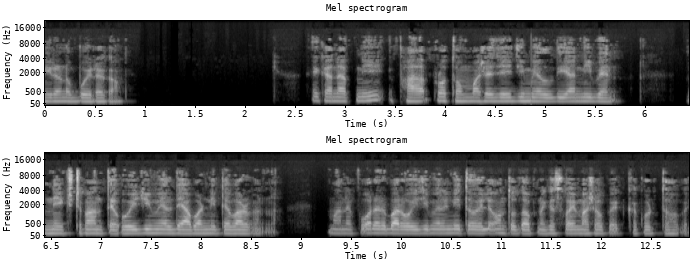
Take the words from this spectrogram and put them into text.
নিরানব্বই টাকা। এখানে আপনি প্রথম মাসে যে জিমেল দিয়া নিবেন নেক্সট মান্থে ওই জিমেল দিয়ে আবার নিতে পারবেন না। মানে পরের বার ওই জিমেল নিতে হইলে অন্তত আপনাকে ছয় মাস অপেক্ষা করতে হবে।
